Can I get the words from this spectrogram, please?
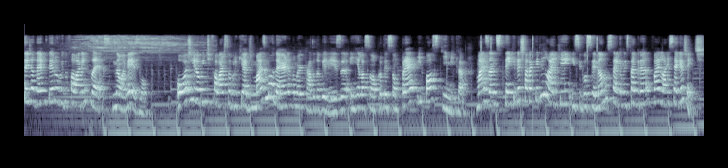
você já deve ter ouvido falar em Flex, não é mesmo? Hoje eu vim te falar sobre o que há de mais moderno no mercado da beleza em relação à proteção pré e pós-química. Mas antes tem que deixar aquele like, hein? E se você não nos segue no Instagram, vai lá e segue a gente.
